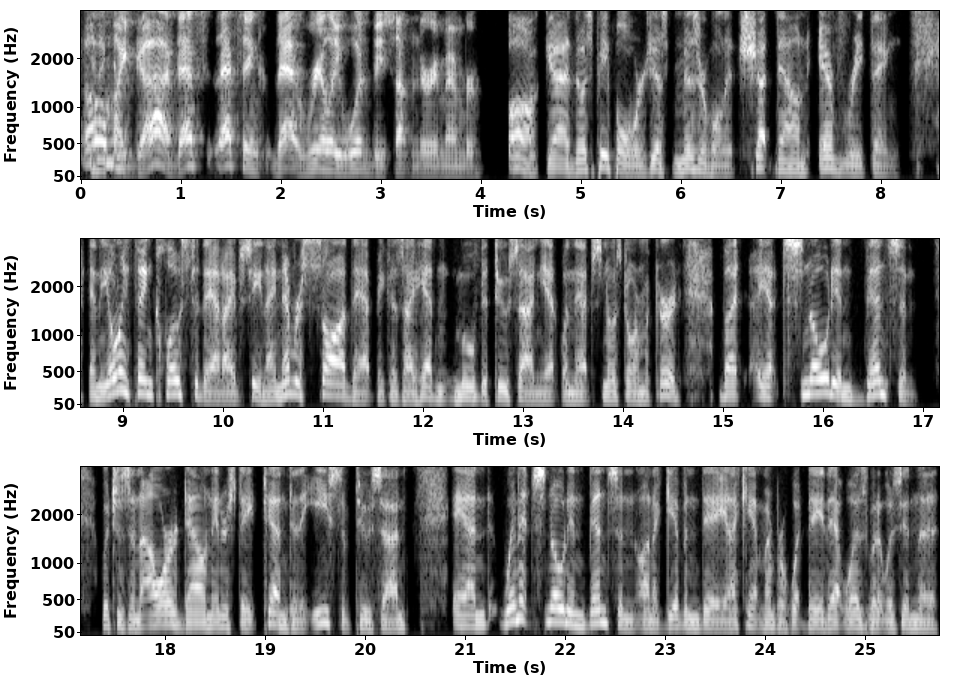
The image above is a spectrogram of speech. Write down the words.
Oh my god that's that's inc- that really would be something to remember. Oh god those people were just miserable. It shut down everything. And the only thing close to that i've seen i never saw that because i hadn't moved to tucson yet when that snowstorm occurred but it snowed in benson which is an hour down Interstate 10 to the east of Tucson. And when it snowed in Benson on a given day, and I can't remember what day that was, but it was in the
